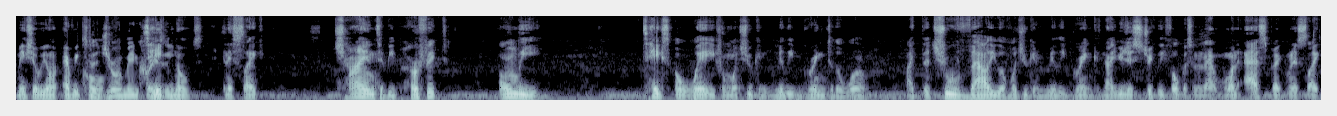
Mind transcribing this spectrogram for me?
Make sure we on every call. drove me Take crazy. notes. And it's like trying to be perfect only takes away from what you can really bring to the world. Like the true value of what you can really bring. Because now you're just strictly focusing on that one aspect when it's like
